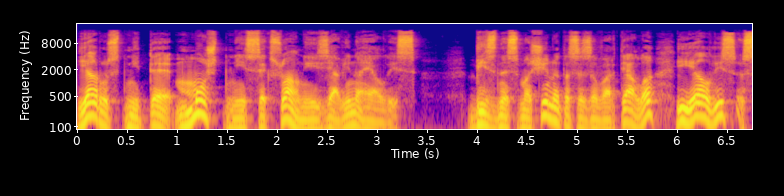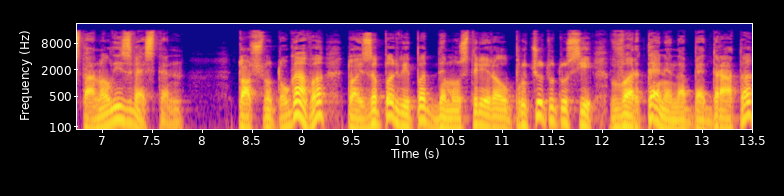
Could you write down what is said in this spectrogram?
яростните, мощни сексуални изяви на Елвис. Бизнес машината се завъртяла и Елвис станал известен. Точно тогава той за първи път демонстрирал прочутото си въртене на бедрата,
